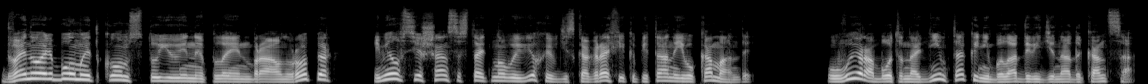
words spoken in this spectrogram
Двойной альбом «It Comes to You in a Plain Brown Roper» имел все шансы стать новой вехой в дискографии капитана и его команды. Увы, работа над ним так и не была доведена до конца.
